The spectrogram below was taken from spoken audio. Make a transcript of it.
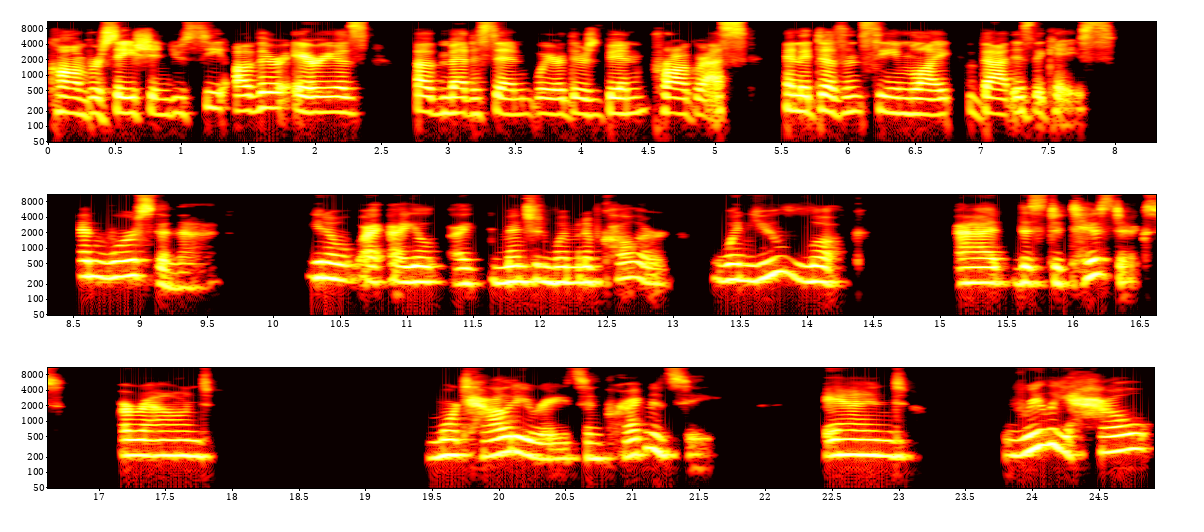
conversation. You see other areas of medicine where there's been progress, and it doesn't seem like that is the case. And worse than that, you know, I, I, I mentioned women of color. When you look at the statistics around mortality rates and pregnancy and really how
